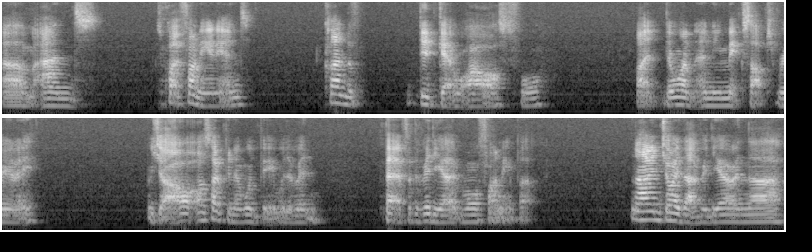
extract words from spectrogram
Um, and it's quite funny in the end. Kind of did get what I asked for. Like, there weren't any mix-ups really. Which I, I was hoping there would be. It would have been better for the video, more funny, but... No, I enjoyed that video and uh,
